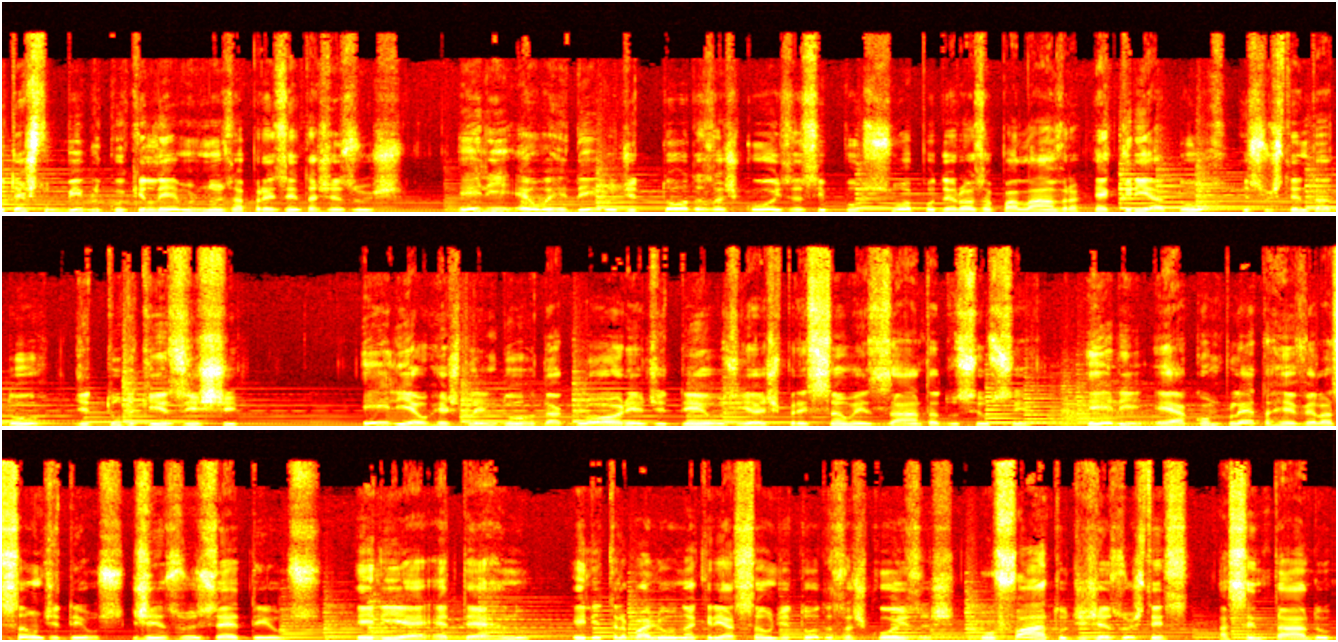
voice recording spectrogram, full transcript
O texto bíblico que lemos nos apresenta Jesus. Ele é o herdeiro de todas as coisas e, por sua poderosa palavra, é criador e sustentador de tudo que existe. Ele é o resplendor da glória de Deus e a expressão exata do seu ser. Ele é a completa revelação de Deus. Jesus é Deus. Ele é eterno ele trabalhou na criação de todas as coisas. O fato de Jesus ter assentado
